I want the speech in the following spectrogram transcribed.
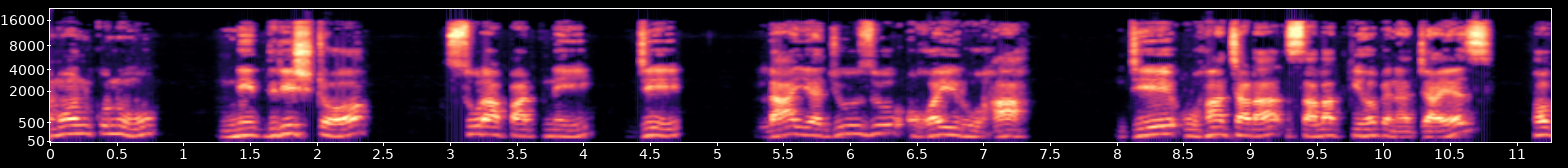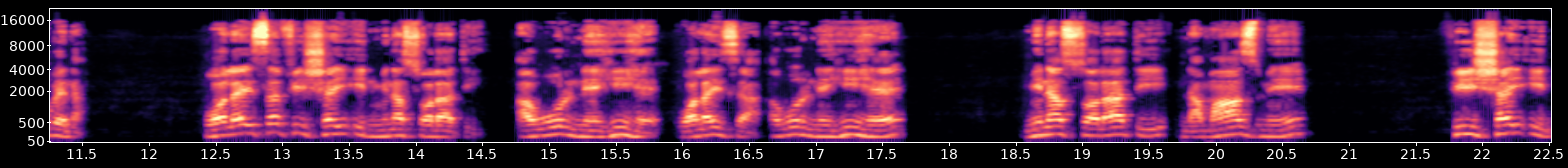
এমন কোনো নির্দিষ্ট সুরাপাঠ নেই যে লাজুজু রুহা যে উহা ছাড়া সালাত কি হবে না, জায়েজ হবে না। ওয়ালাইসা ফি শাইইন মিনা সলাতি আবর নেহি হে, ওয়ালাইসা আবর নেহি হে মিনা সলাতি, নামাজ মে ফি শাইইন,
